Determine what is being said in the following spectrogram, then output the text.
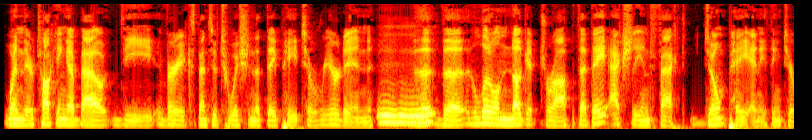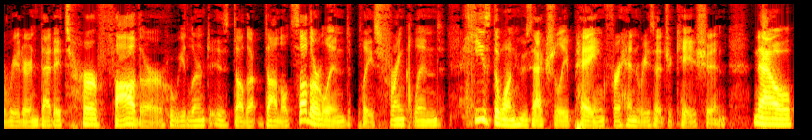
when they're talking about the very expensive tuition that they pay to reardon mm-hmm. the, the little nugget drop that they actually in fact don't pay anything to reardon that it's her father who we learned is donald sutherland plays franklin. He's the one who's actually paying for henry's education. Now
